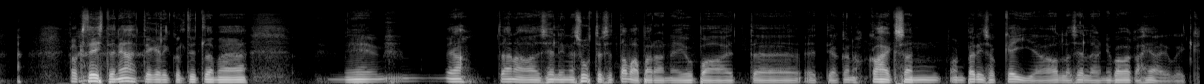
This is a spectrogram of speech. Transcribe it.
kaksteist on jah, tegelikult ütleme jah, täna selline suhteliselt tavapärane juba, et, et ja ka noh, kaheksa on, on päris okei okay ja alla selle on juba väga hea ju kõik.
